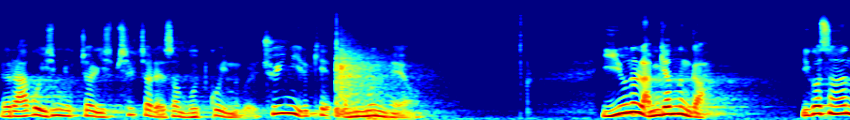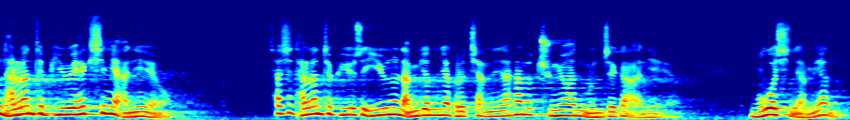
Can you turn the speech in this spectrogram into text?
라고 26절, 27절에서 묻고 있는 거예요. 주인이 이렇게 반문해요. 이윤을 남겼는가? 이것은 달란트 비유의 핵심이 아니에요. 사실 달란트 비유에서 이윤을 남겼느냐 그렇지 않느냐 하나 중요한 문제가 아니에요. 무엇이냐면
